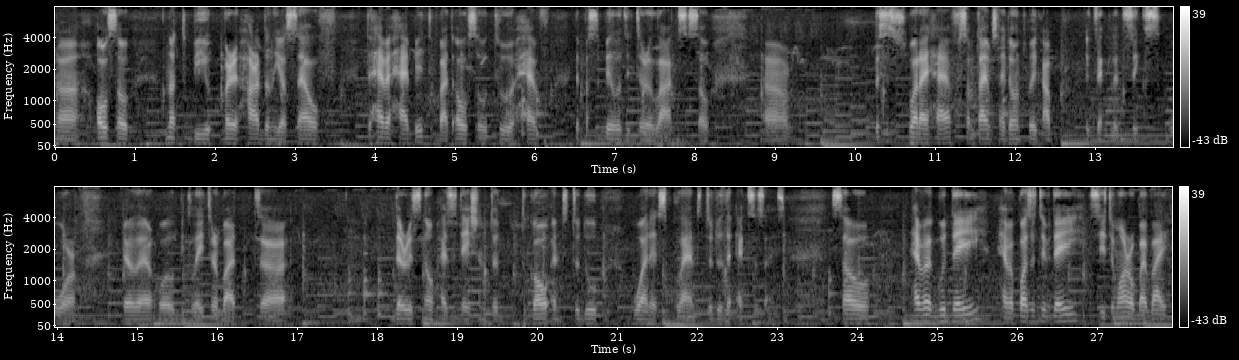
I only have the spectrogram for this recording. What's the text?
uh, also not to be very hard on yourself to have a habit but also to have the possibility to relax. So uh, this is what I have. Sometimes I don't wake up exactly at 6 or a bit later but uh, there is no hesitation to, to go and to do what is planned to do the exercise. So have a good day have a positive day see you tomorrow bye bye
